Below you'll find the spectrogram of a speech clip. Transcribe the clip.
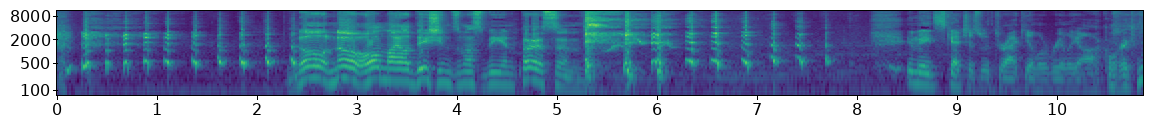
no, no, all my auditions must be in person. It made sketches with Dracula really awkward.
